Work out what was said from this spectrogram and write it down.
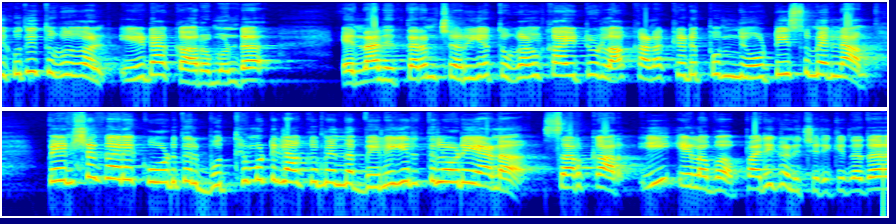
നികുതി തുകകൾ ഈടാക്കാറുമുണ്ട്. എന്നാൽ ഇത്തരം ചെറിയ തുകകൾക്കായിട്ടുള്ള കണക്കെടുപ്പും നോട്ടീസുമെല്ലാം പെൻഷൻകാരെ കൂടുതൽ ബുദ്ധിമുട്ടിലാക്കുമെന്ന വിലയിരുത്തലോടെയാണ് സർക്കാർ ഈ ഇളവ് പരിഗണിച്ചിരിക്കുന്നത്.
